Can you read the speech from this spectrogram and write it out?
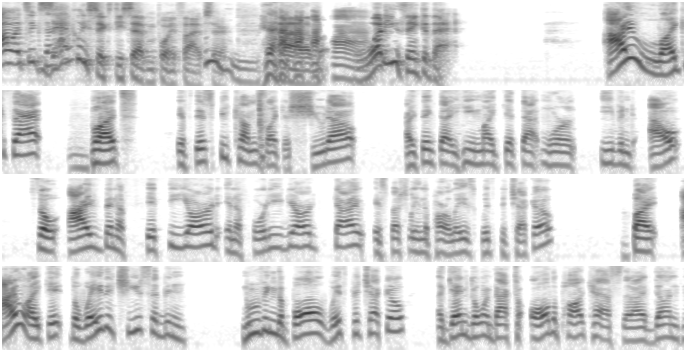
Oh, it's exactly 67.5, sir. um, what do you think of that? I like that, but if this becomes like a shootout, I think that he might get that more evened out so I've been a 50 yard and a 40 yard guy, especially in the parlays with Pacheco. But I like it. The way the Chiefs have been moving the ball with Pacheco, again, going back to all the podcasts that I've done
